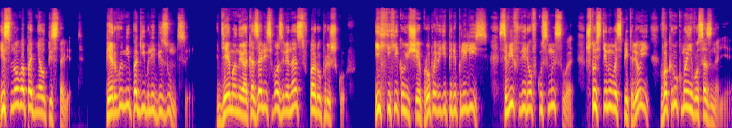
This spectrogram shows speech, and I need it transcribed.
и снова поднял пистолет. Первыми погибли безумцы. Демоны оказались возле нас в пару прыжков. Их хихикающие проповеди переплелись, свив веревку смысла, что стянулось петлей вокруг моего сознания.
